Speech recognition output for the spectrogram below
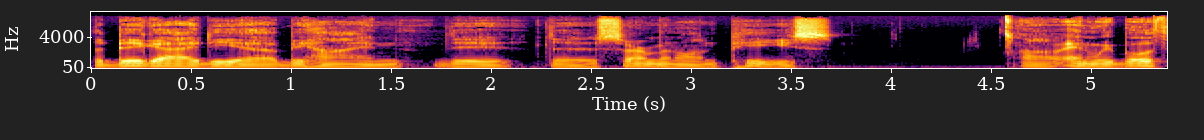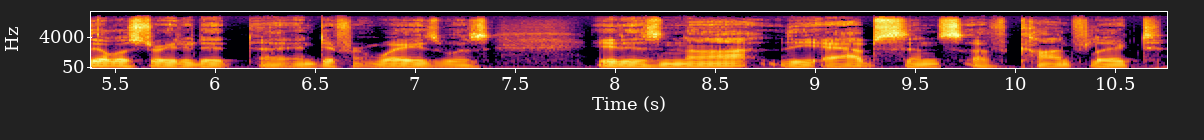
the big idea behind the the sermon on peace, uh, and we both illustrated it uh, in different ways was it is not the absence of conflict,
